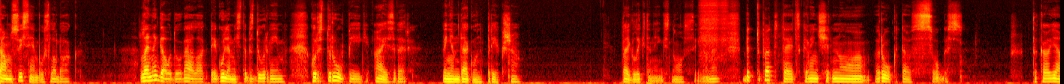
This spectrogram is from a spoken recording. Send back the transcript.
Tā mums visiem būs labāk lai negaudo vēlāk pie guļamistabas durvīm, kuras tu rūpīgi aizver viņam deguna priekšā. Baigi liktenīgs nolasījums, bet tu pati teici, ka viņš ir no rūkstošās sugas. Tā kā jā,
